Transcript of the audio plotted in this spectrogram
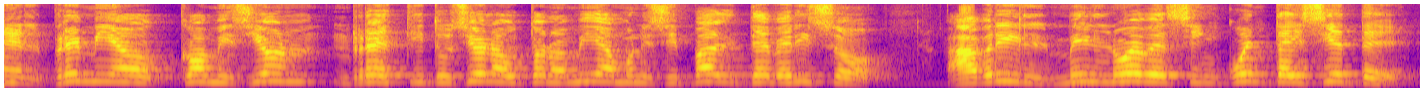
el premio Comisión Restitución Autonomía Municipal de Berizo, abril 1957.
